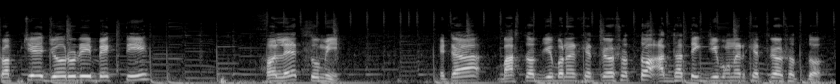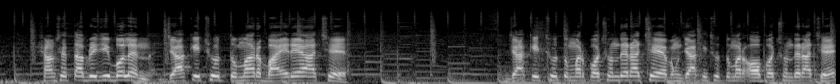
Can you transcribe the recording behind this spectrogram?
সবচেয়ে জরুরি ব্যক্তি হলে তুমি। এটা বাস্তব জীবনের ক্ষেত্রেও সত্য, আধ্যাত্মিক জীবনের ক্ষেত্রেও সত্য। শামসেদ তাবরিজি বলেন, যা কিছু তোমার বাইরে আছে, যা কিছু তোমার পছন্দের আছে এবং যা কিছু তোমার অপছন্দের আছে,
